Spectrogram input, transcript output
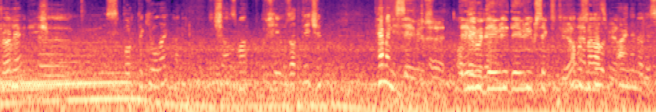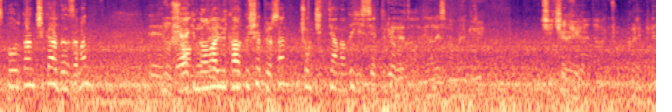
Şöyle e, sporttaki olay hani şanzıman şey uzattığı için hemen hissetmiyorsun. Evet. O devri, deviri. devri devri yüksek tutuyor. Ama hemen spor, atmıyor. aynen öyle. Spordan çıkardığın zaman e, Yok, şu eğer ki normal direkt- bir kalkış yapıyorsan çok ciddi anlamda hissettiriyor. Evet bunu. abi ya resmen böyle biri çekiyor, Çekiyor. yani. Abi çok garip ya.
